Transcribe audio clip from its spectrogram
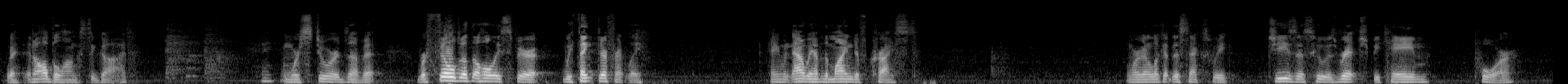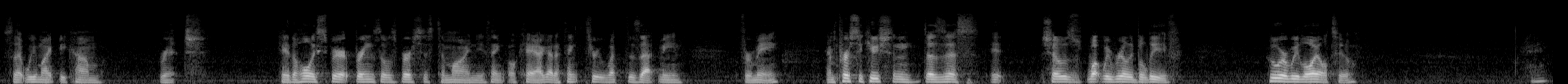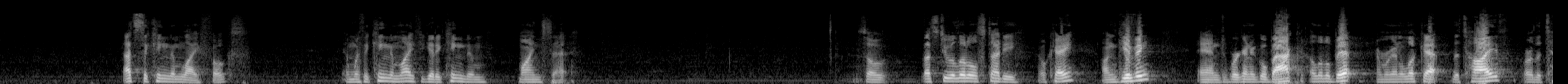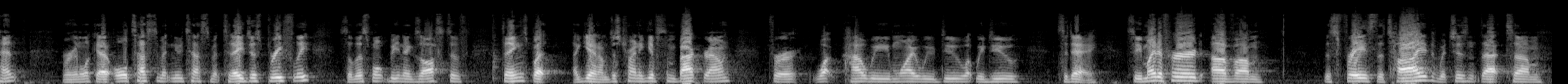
with. It all belongs to God. Okay? And we're stewards of it. We're filled with the Holy Spirit. We think differently. Okay? Now we have the mind of Christ. And we're going to look at this next week. Jesus, who was rich, became poor so that we might become rich. Okay, the Holy Spirit brings those verses to mind. You think, okay, I got to think through what does that mean for me. And persecution does this. It shows what we really believe. Who are we loyal to? Okay? That's the kingdom life, folks. And with a kingdom life, you get a kingdom mindset. So let's do a little study, okay, on giving. And we're going to go back a little bit, and we're going to look at the tithe, or the tenth. We're going to look at Old Testament, New Testament today, just briefly. So this won't be an exhaustive things, but again, I'm just trying to give some background for what, how we, why we do what we do today. So you might have heard of um, this phrase, the tithe, which isn't that um,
